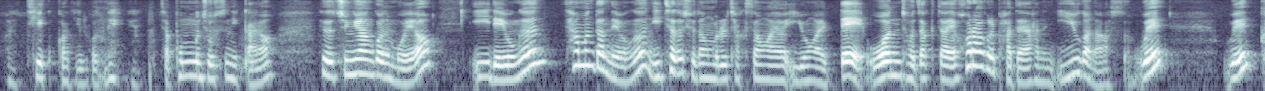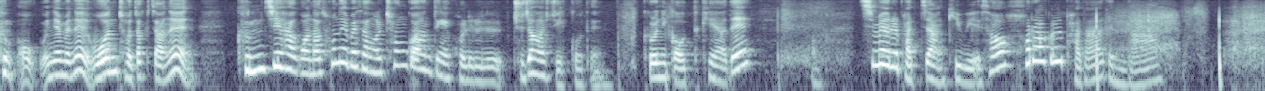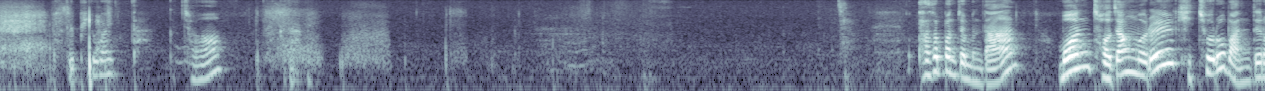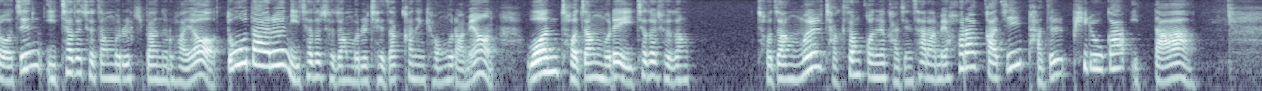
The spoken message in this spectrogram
아, 뒤에 것까지 읽었네. 자, 본문 줬으니까요. 그래서 중요한 거는 뭐예요? 이 내용은 사문단 내용은 2차적 저작물을 작성하여 이용할 때 원 저작자의 허락을 받아야 하는 이유가 나왔어. 왜? 왜? 금, 어, 왜냐면은 원 저작자는 금지하거나 손해배상을 청구하는 등의 권리를 주장할 수 있거든. 그러니까 어떻게 해야 돼? 어, 침해를 받지 않기 위해서 허락을 받아야 된다. 받을 필요가 있다. 그쵸? 그 다음에 다섯 번째 문단. 원 저작물을 기초로 만들어진 2차적 저작물을 기반으로 하여 또 다른 2차적 저작물을 제작하는 경우라면 원 저작물의 2차적 저작, 저작물 작성권을 가진 사람의 허락까지 받을 필요가 있다.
